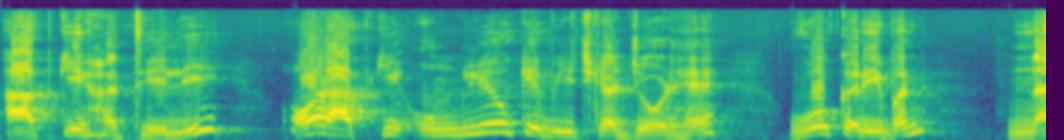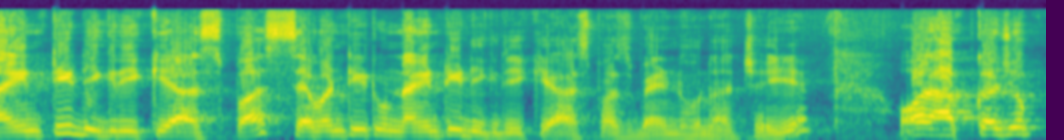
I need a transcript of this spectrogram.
आपकी हथेली और आपकी उंगलियों के बीच का जोड़ है, वो करीबन 90 डिग्री के आसपास 70 टू 90 डिग्री के आसपास बेंड होना चाहिए। और आपका जो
